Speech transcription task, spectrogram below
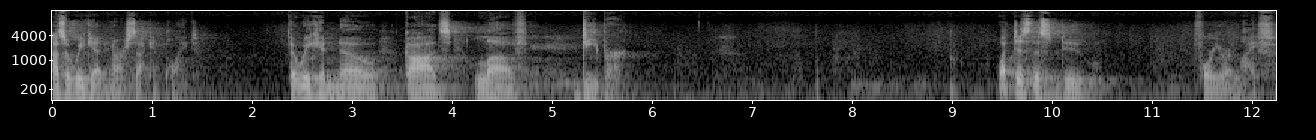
That's what we get in our second point that we can know God's love deeper. What does this do for your life?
